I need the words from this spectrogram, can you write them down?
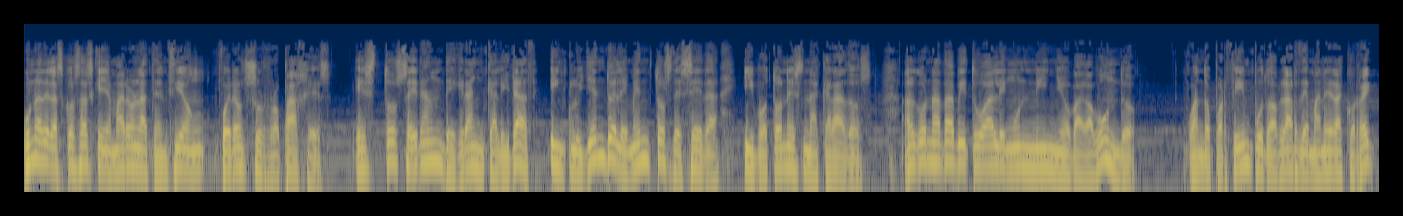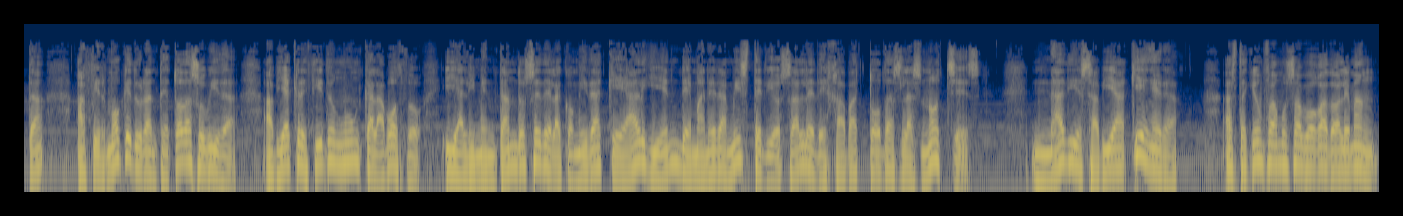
Una de las cosas que llamaron la atención fueron sus ropajes. Estos eran de gran calidad, incluyendo elementos de seda y botones nacarados, algo nada habitual en un niño vagabundo. Cuando por fin pudo hablar de manera correcta, afirmó que durante toda su vida había crecido en un calabozo y alimentándose de la comida que alguien de manera misteriosa le dejaba todas las noches. Nadie sabía quién era, hasta que un famoso abogado alemán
